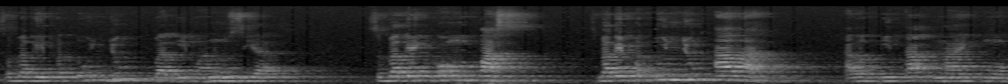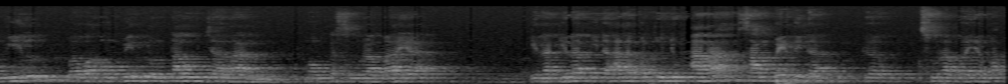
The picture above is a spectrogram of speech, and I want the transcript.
sebagai petunjuk bagi manusia, sebagai kompas, sebagai petunjuk arah. Kalau kita naik mobil, bawa mobil belum tahu jalan, mau ke Surabaya, kira-kira tidak ada petunjuk arah sampai tidak ke Surabaya Pak.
